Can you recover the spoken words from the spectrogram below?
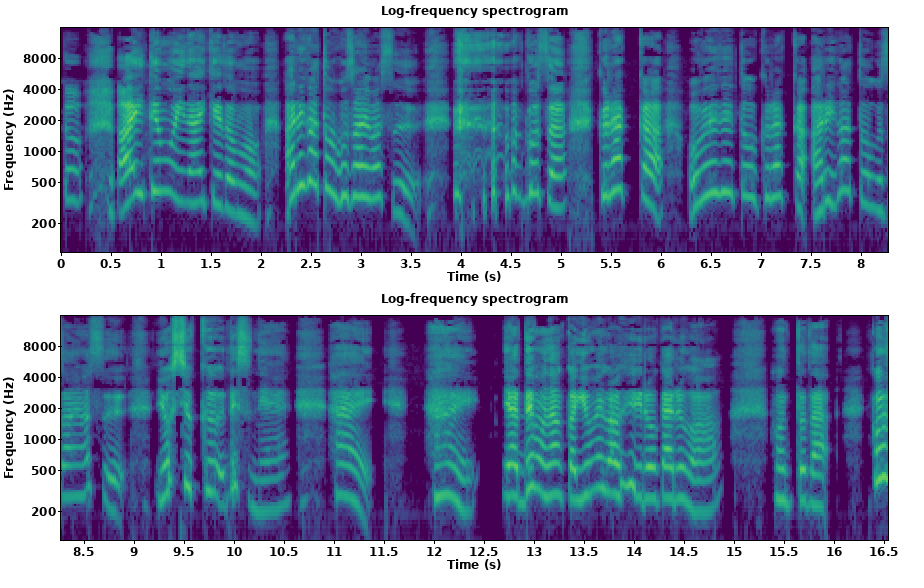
とう。相手もいないけども、ありがとうございます。ごさん、クラッカー、おめでとう、クラッカー、ありがとうございます。予祝ですね。はい。はい。いや、でもなんか夢が広がるわ。ほんとだ。子供は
